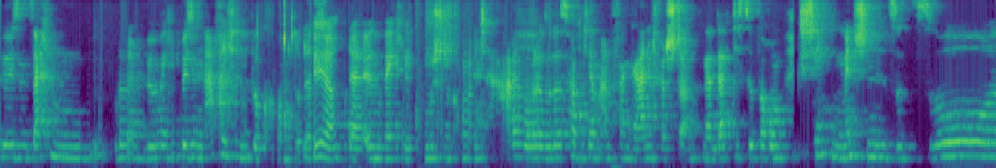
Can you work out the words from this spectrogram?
bösen Sachen oder irgendwelche bösen Nachrichten bekommt oder, Ja. so, oder irgendwelche komischen Kommentare oder so. Das habe ich am Anfang gar nicht verstanden. Dann dachte ich so, warum schenken Menschen so, so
